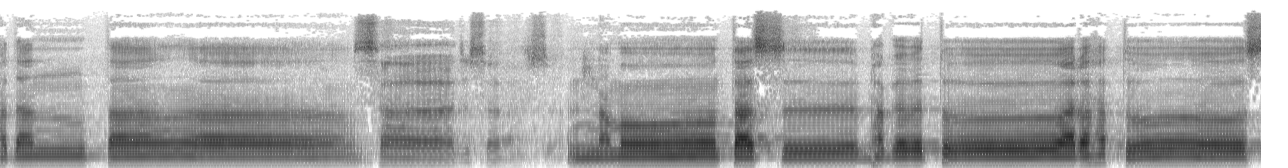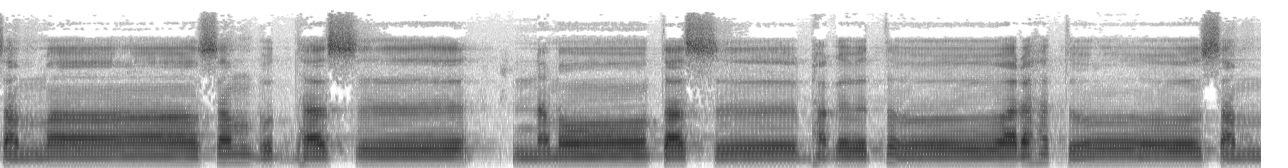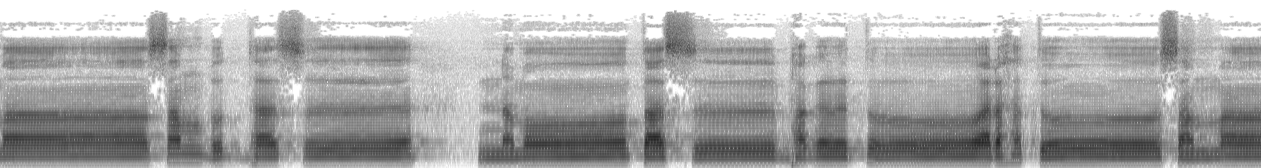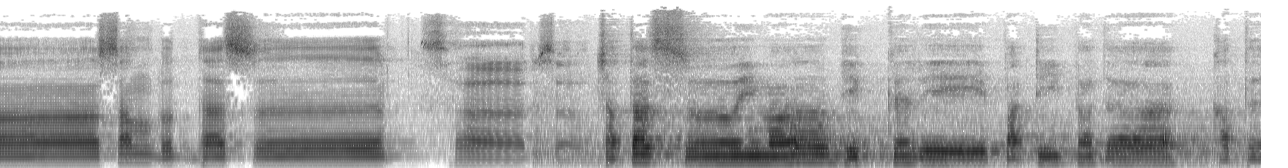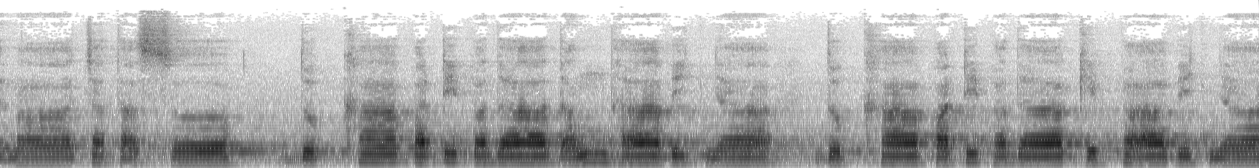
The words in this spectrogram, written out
බදන්තා සාදු සාදු නමෝ තස් භගවතු අරහතෝ සම්මා සම්බුද්දස්ස නමෝ තස් භගවතු අරහතෝ සම්මා සම්බුද්දස්ස නමෝ තස් භගවතෝ අරහතෝ සම්මා සම්බුද්දස්ස සාදු චතස්සෝ ඉමා භික්ඛවේ පටිපදා කතමා චතස්සෝ දුක්ඛා පටිපදා දන්ධා විඥා දුක්ඛා පටිපදා කිප්පා විඥා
